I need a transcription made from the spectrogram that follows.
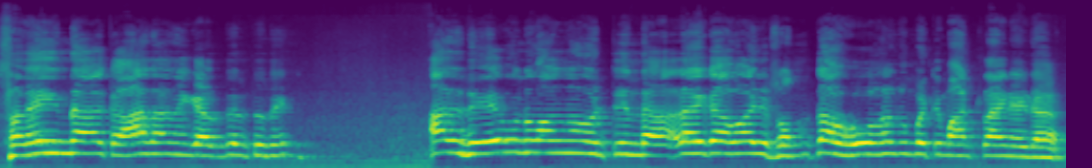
సరైందా కాదా నీకు అర్థమవుతుంది అది దేవుని వలన వచ్చిందా? లేక వాడి సొంత ఊహను బట్టి మాట్లాడేదా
